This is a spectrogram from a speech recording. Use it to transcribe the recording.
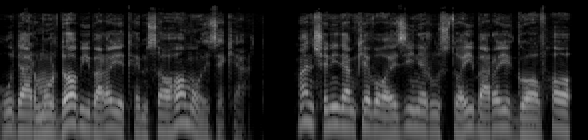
او در مردابی برای تمساها موعظه کرد. من شنیدم که واعظین روستایی برای گاوها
